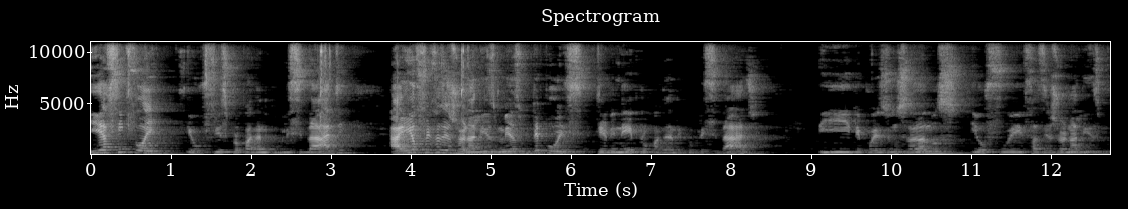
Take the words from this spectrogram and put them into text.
E assim foi. Eu fiz propaganda e publicidade. Aí eu fui fazer jornalismo mesmo depois. Terminei propaganda e publicidade. E depois de uns anos eu fui fazer jornalismo.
